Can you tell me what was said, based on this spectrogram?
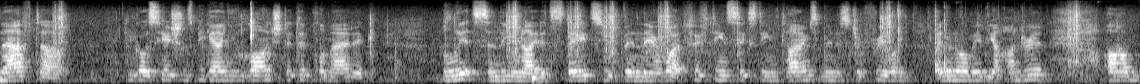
NAFTA negotiations began, you launched a diplomatic blitz in the United States. You've been there, what, 15, 16 times, Minister Freeland, I don't know, maybe 100. Um,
